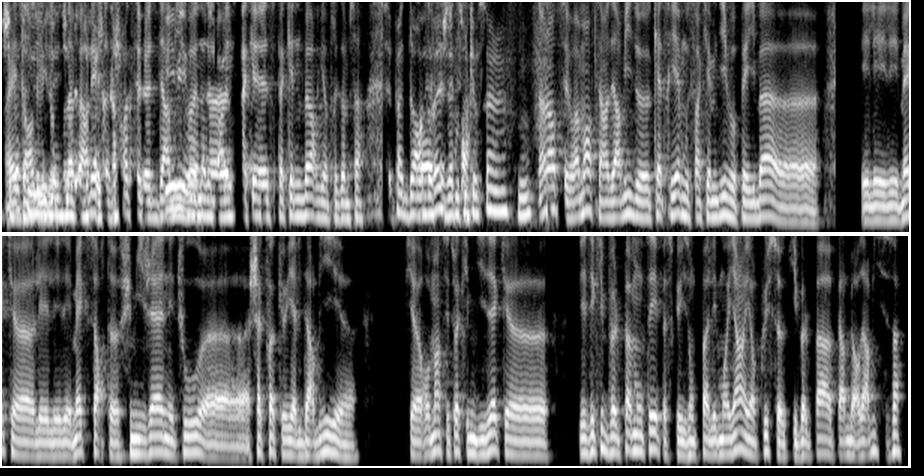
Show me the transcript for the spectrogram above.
Je sais pas si celui dont on a parlé, je, crois que c'est le Derby von euh, Spakenburg, un truc comme ça. C'est pas Dordrecht, un truc comme ça Non, non, c'est vraiment c'est un derby de 4 ou 5 div aux Pays-Bas. Euh, et les, les mecs, euh, les, les, mecs sortent fumigènes et tout à chaque fois qu'il y a le derby. Puis Romain, c'est toi qui me disais que les équipes veulent pas monter parce qu'ils n'ont pas les moyens et en plus qu'ils veulent pas perdre leur derby, c'est ça?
